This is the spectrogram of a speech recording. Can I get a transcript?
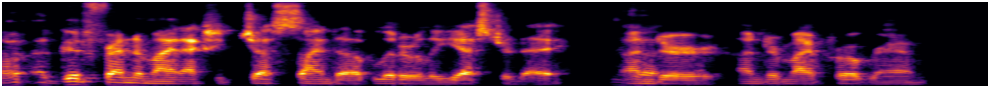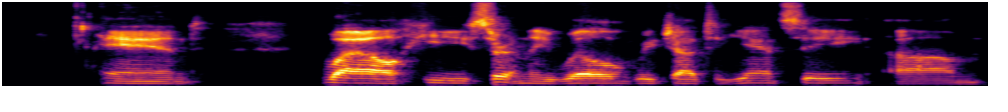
a, a, good friend of mine actually just signed up literally yesterday okay. under under my program and while he certainly will reach out to yancy um,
